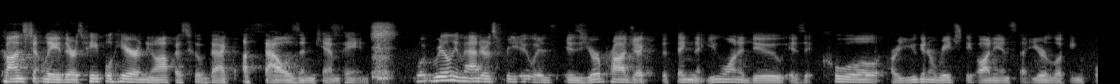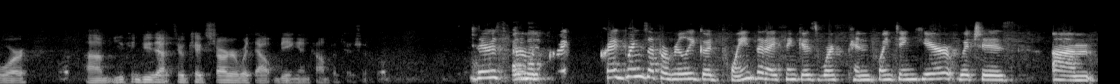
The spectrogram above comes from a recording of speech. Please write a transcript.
Constantly there's people here in the office who have backed a thousand campaigns. What really matters for you is is your project the thing that you want to do? Is it cool? Are you going to reach the audience that you're looking for? Um, you can do that through kickstarter without being in competition. There's um, Craig, Craig brings up a really good point that i think is worth pinpointing here which is um,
